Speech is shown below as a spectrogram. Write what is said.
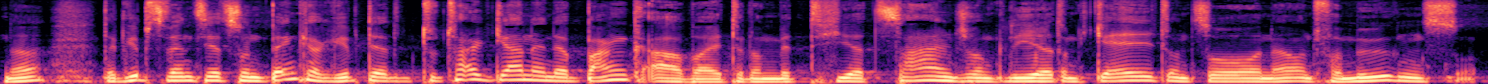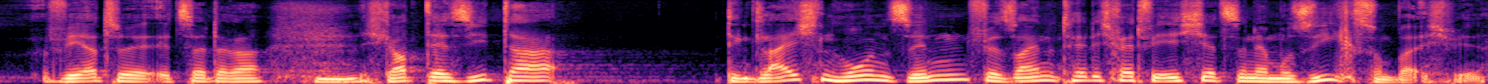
ne? Da gibt's, wenn es jetzt so einen Banker gibt, der total gerne in der Bank arbeitet und mit hier Zahlen jongliert und Geld und so, ne? Und Vermögenswerte etc. Mhm. Ich glaube, der sieht da den gleichen hohen Sinn für seine Tätigkeit wie ich jetzt in der Musik zum Beispiel.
